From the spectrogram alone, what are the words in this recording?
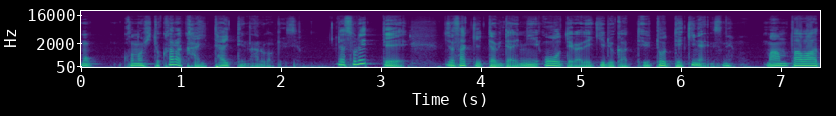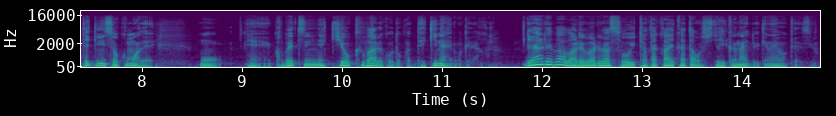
もうこの人から買いたいってなるわけですよ。で、それって、じゃあさっき言ったみたいに大手ができるかっていうとできないんですね。マンパワー的にそこまでもう、えー、個別にね、気を配ることができないわけだから。であれば我々はそういう戦い方をしていかないといけないわけですよ。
